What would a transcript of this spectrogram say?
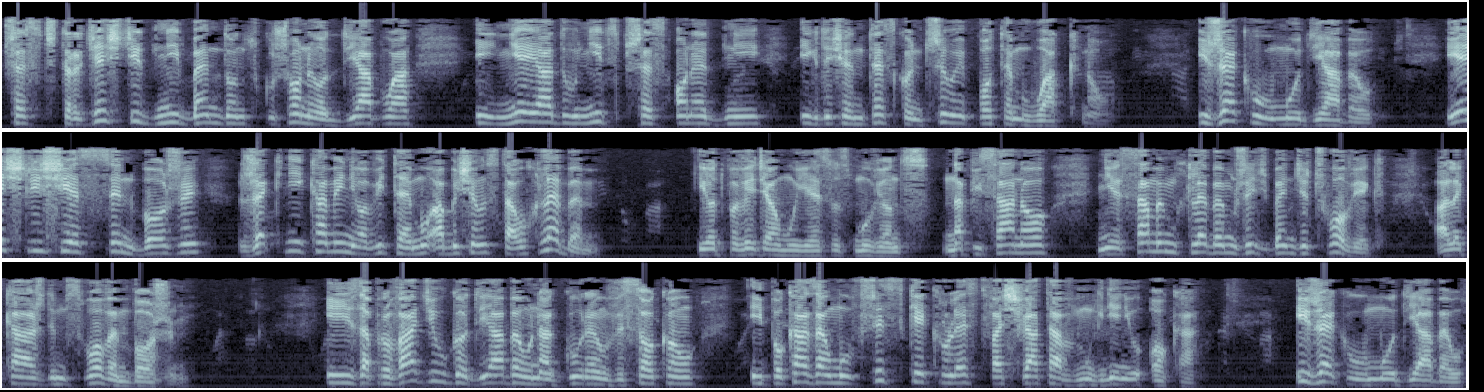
Przez czterdzieści dni będąc kuszony od diabła i nie jadł nic przez one dni i gdy się te skończyły, potem łaknął. I rzekł mu diabeł, jeśliś jest Syn Boży, rzeknij kamieniowi temu, aby się stał chlebem. I odpowiedział mu Jezus, mówiąc, napisano, nie samym chlebem żyć będzie człowiek, ale każdym słowem Bożym. I zaprowadził go diabeł na górę wysoką i pokazał mu wszystkie królestwa świata w mgnieniu oka. I rzekł mu diabeł,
